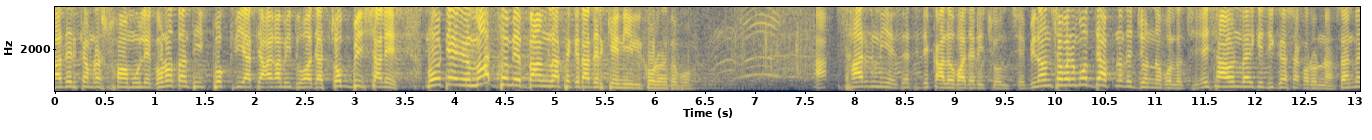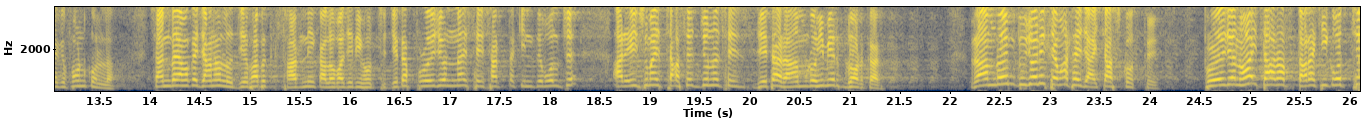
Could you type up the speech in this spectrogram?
তাদেরকে আমরা সমূলে গণতান্ত্রিক প্রক্রিয়াতে আগামী দু হাজার চব্বিশ সালে ভোটের মাধ্যমে বাংলা থেকে তাদেরকে নীল করে দেবো। সার নিয়ে যে কালোবাজারি চলছে। বিধানসভার মধ্যে আপনাদের জন্য বলেছি। এই শাহন ভাইকে জিজ্ঞাসা করুন না। শাহন ভাইকে ফোন করলাম। শাহন ভাই আমাকে জানালো যেভাবে সার নিয়ে কালোবাজারি হচ্ছে। যেটা প্রয়োজন নয় সেই সারটা কিনতে বলছে। আর এই সময় চাষের জন্য সে যেটা রাম রহিমের দরকার। রাম রহিম দুজনই মাঠে যায় চাষ করতে। প্রয়োজন হয় তারা তারা কি করছে?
